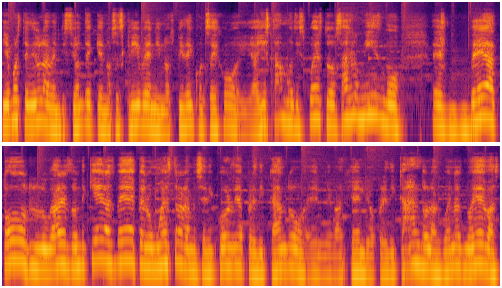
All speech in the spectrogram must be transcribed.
y hemos tenido la bendición de que nos escriben y nos piden consejo y ahí estamos dispuestos, haz lo mismo, eh, ve a todos los lugares donde quieras, ve, pero muestra la misericordia predicando el Evangelio, predicando las buenas nuevas.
